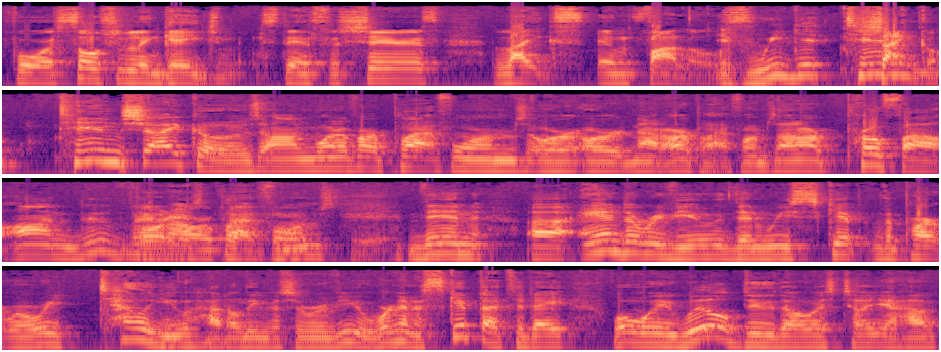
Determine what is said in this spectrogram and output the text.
for social engagement. Stands for shares, likes, and follows. If we get 10, Psycho. 10 shikos on one of our platforms, or, or not our platforms, on our profile on the various our platforms, platforms, yeah. then uh, and a review, then we skip the part where we tell you how to leave us a review. We're going to skip that today. What we will do though is tell you how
